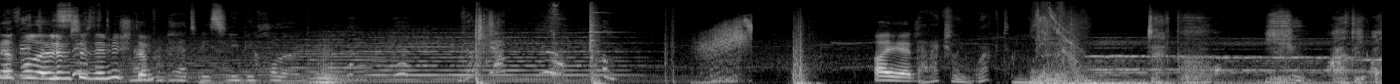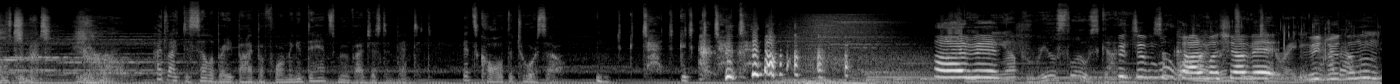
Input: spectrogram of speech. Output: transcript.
Deadpool ölümsüz demiştim. Hayır. That actually worked. Deadpool, you are the ultimate hero. I'd like to celebrate by performing a dance move I just invented. It's called the torso. Abi. Bütün bu karmaşa ve vücudunun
